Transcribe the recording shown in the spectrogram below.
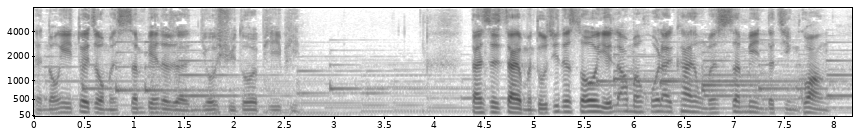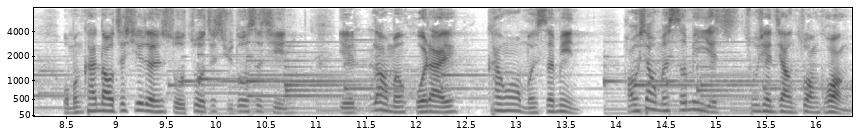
很容易对着我们身边的人有许多的批评。但是在我们读经的时候，也让我们回来看我们生命的景况，我们看到这些人所做这许多事情，也让我们回来看望我们生命，好像我们生命也出现这样状况。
